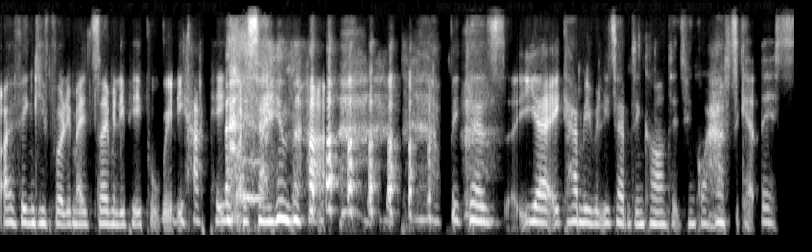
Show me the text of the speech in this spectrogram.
i think you've probably made so many people really happy by saying that because yeah it can be really tempting can't it to think oh, i have to get this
